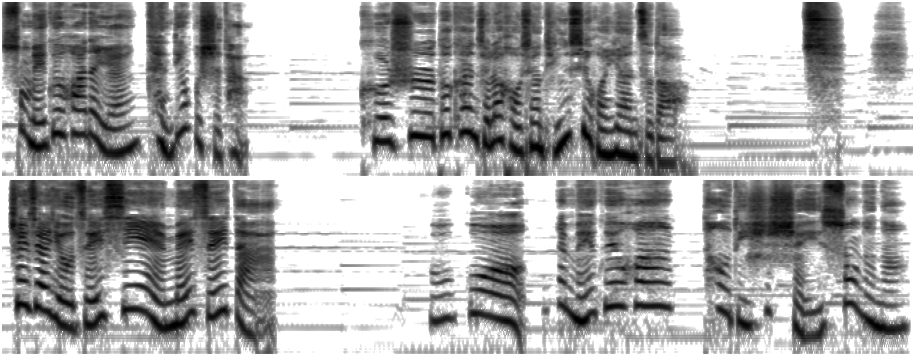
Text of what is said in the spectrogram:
送玫瑰花的人肯定不是他。可是他看起来好像挺喜欢燕子的。切，这叫有贼心没贼胆。不过那玫瑰花到底是谁送的呢？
